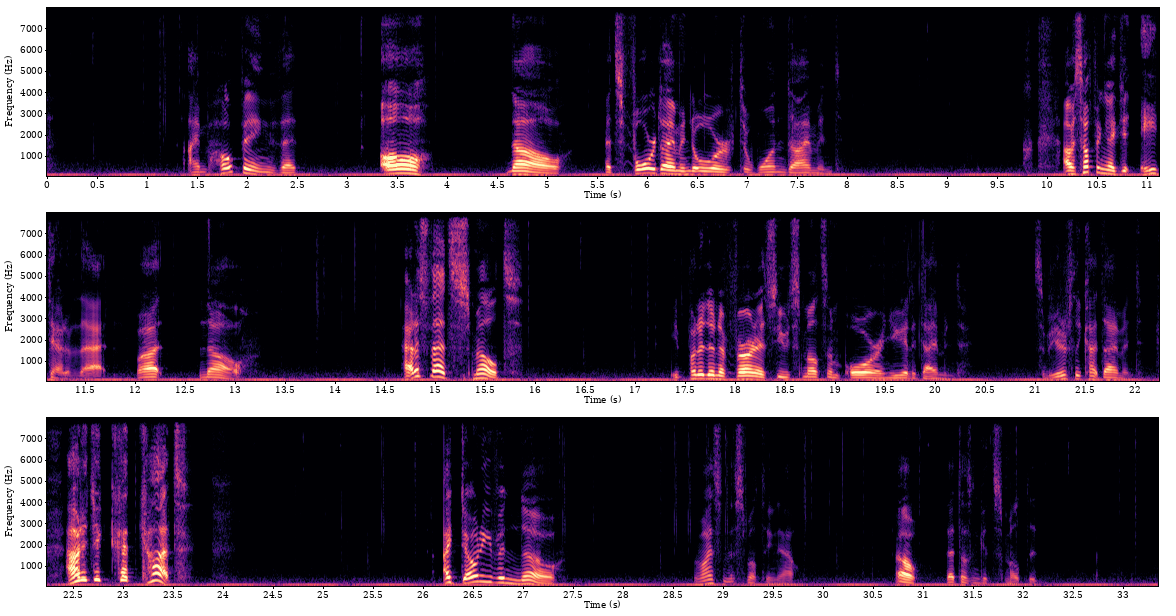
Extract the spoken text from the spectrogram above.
I'm hoping that... Oh! No. It's four diamond ore to one diamond. I was hoping I'd get eight out of that, but no. How does that smelt? You put it in a furnace, you smelt some ore, and you get a diamond. It's a beautifully cut diamond. How did you get cut? I don't even know. Why isn't this smelting now? Oh, that doesn't get smelted.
